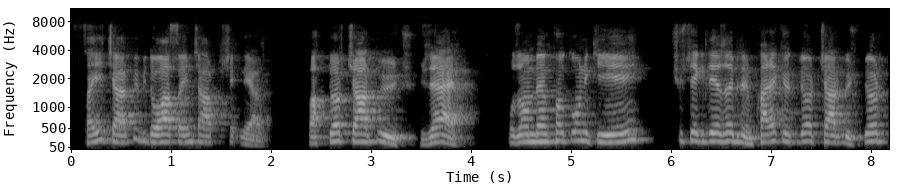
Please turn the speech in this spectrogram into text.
sayı çarpı bir doğal sayının çarpı şekli yaz. Bak 4 çarpı 3. Güzel. O zaman ben kök 12'yi şu şekilde yazabilirim. Karekök 4 çarpı 3. 4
